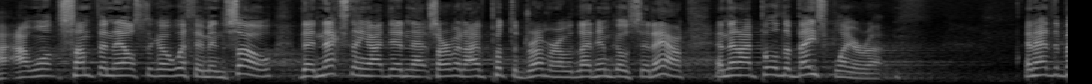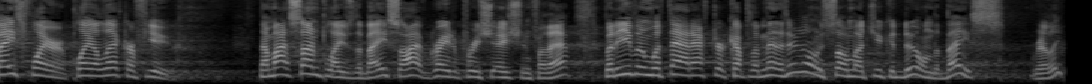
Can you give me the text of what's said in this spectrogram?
I, I, want something else to go with him. And so the next thing I did in that sermon, I put the drummer, I would let him go sit down, and then I pulled the bass player up and had the bass player play a lick or few. Now, my son plays the bass, so I have great appreciation for that. But even with that, after a couple of minutes, there's only so much you can do on the bass, really.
